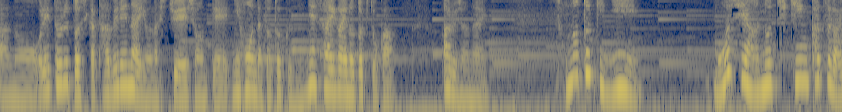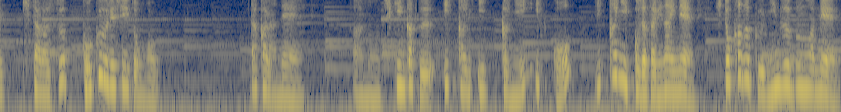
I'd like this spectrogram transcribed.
あのレトルトしか食べれないようなシチュエーションって日本だと特にね災害の時とかあるじゃない。その時にもしあのチキンカツが来たらすっごく嬉しいと思う。だからねあのチキンカツ一家一家に？1個？一家に1個じゃ足りないね。一家族人数分はね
